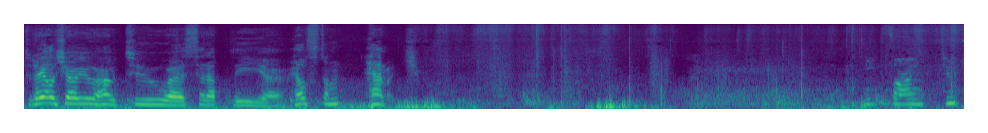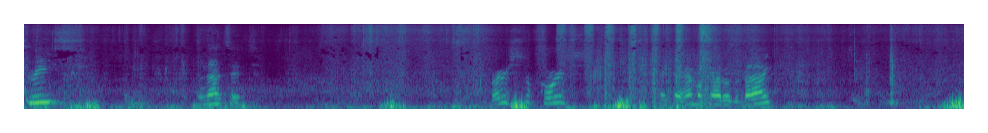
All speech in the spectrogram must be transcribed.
Today I'll show you how to uh, set up the uh, Helsdon hammock. Need to find two trees and that's it. First, of course, take the hammock out of the bag. And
